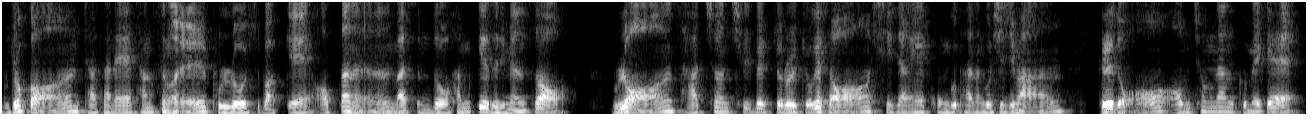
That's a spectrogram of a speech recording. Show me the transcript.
무조건 자산의 상승을 불러올 수밖에 없다는 말씀도 함께 드리면서 물론 4,700조를 쪼개서 시장에 공급하는 것이지만 그래도 엄청난 금액의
